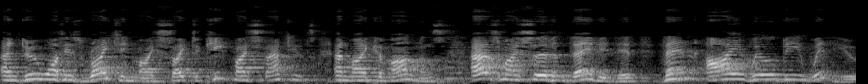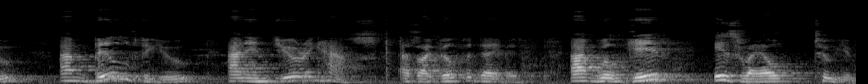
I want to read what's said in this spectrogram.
and do what is right in my sight, to keep my statutes and my commandments, as my servant David did, then I will be with you, and build for you an enduring house as I built for David, and will give Israel to you.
